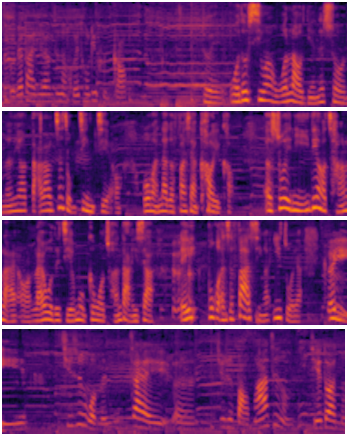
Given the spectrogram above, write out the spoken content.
走在大街上真的回头率很高。对我都希望我老年的时候能要达到这种境界哦，我往那个方向靠一靠。呃，所以你一定要常来哦，来我的节目跟我传达一下，哎，不管是发型啊、衣着呀，可以。其实我们在呃，就是宝妈这种阶段呢，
